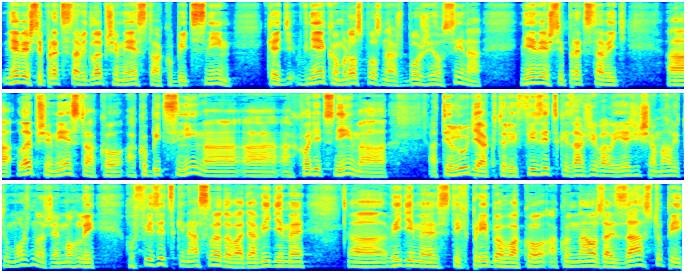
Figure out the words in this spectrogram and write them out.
nevieš si predstaviť lepšie miesto, ako byť s ním. Keď v niekom rozpoznáš Božieho syna, nevieš si predstaviť a, lepšie miesto, ako, ako byť s ním a, a, a chodiť s ním. A, a tí ľudia, ktorí fyzicky zažívali Ježiša, mali tú možnosť, že mohli ho fyzicky nasledovať. A vidíme, a vidíme z tých príbehov, ako, ako naozaj zástupy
